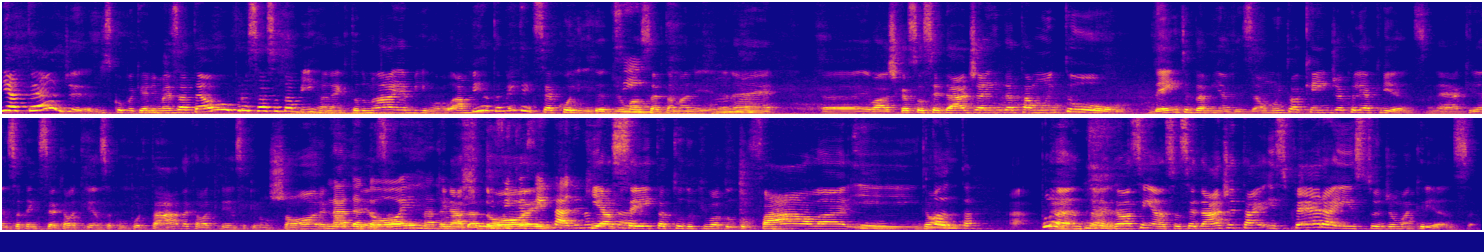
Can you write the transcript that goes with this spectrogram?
E até, de- desculpa, Kenny, mas até o processo da birra, né? Que todo mundo, ah, é birra. A birra também tem que ser acolhida de uma Sim. certa maneira, né? Eh, eu acho que a sociedade ainda está muito, dentro da minha visão, muito aquém de acolher a criança, né? A criança tem que ser aquela criança comportada, aquela criança que não chora, Nada dói, nada que nada machuca. dói. Que que aceita tudo que o adulto fala e então Planta. Planta. Então assim, a sociedade tá, espera isso de uma criança.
